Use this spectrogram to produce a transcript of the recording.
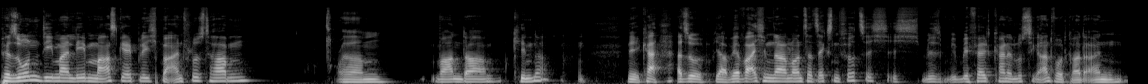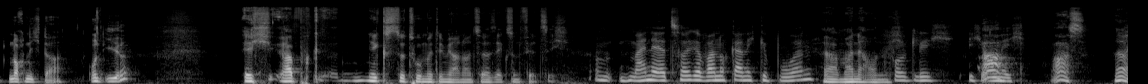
Personen, die mein Leben maßgeblich beeinflusst haben, ähm, waren da Kinder. Nee, kein, also ja, wer war ich im Jahr 1946? Ich, mir, mir fällt keine lustige Antwort gerade ein, noch nicht da. Und ihr? Ich habe nichts zu tun mit dem Jahr 1946. Und meine Erzeuger waren noch gar nicht geboren, Ja, meine auch nicht. folglich ich Ah. auch nicht. Was? Ja,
